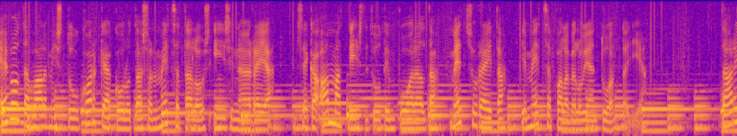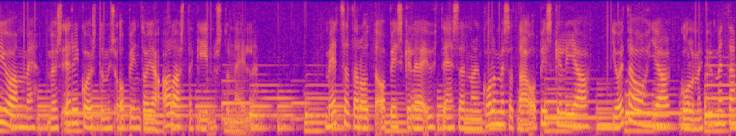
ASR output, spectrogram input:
Evolta valmistuu korkeakoulutason metsätalousinsinöörejä sekä ammattiinstituutin puolelta metsureita ja metsäpalvelujen tuottajia. Tarjoamme myös erikoistumisopintoja alasta kiinnostuneille. Metsätaloutta opiskelee yhteensä noin 300 opiskelijaa, joita ohjaa 30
